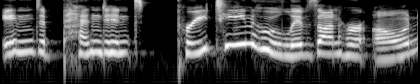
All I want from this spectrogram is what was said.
independent preteen who lives on her own.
